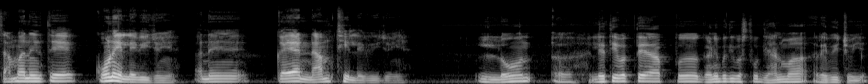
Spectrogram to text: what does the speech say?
સામાન્ય રીતે કોણે લેવી જોઈએ અને કયા નામથી લેવી જોઈએ? લોન લેતી વખતે આપ ઘણી બધી વસ્તુ ધ્યાનમાં રહેવી જોઈએ.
